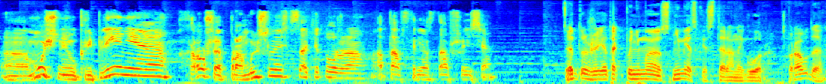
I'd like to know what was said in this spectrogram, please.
э, мощные укрепления, хорошая промышленность, кстати, тоже от Австрии оставшаяся. Это же, я так понимаю, с немецкой стороны гор, правда?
